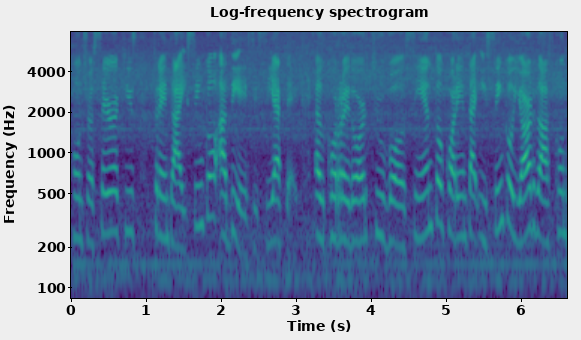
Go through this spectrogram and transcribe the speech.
contra Syracuse 35 a 17. El corredor tuvo 145 yardas con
